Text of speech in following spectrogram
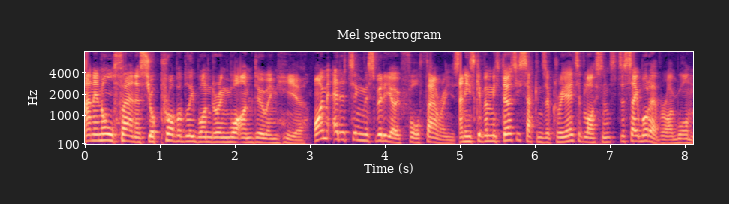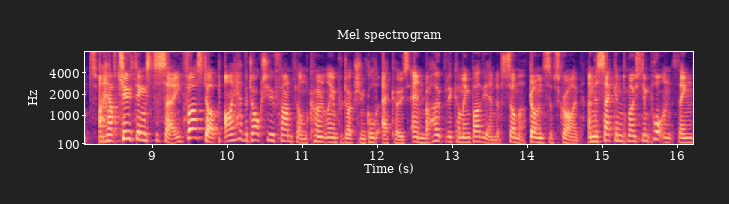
And in all fairness, you're probably wondering what I'm doing here. I'm editing this video for Tharries, and he's given me 30 seconds of creative license to say whatever I want. I have two things to say. First up, I have a Doctor Who fan film currently in production called Echoes End, but hopefully coming by the end of summer. Go and subscribe. And the second most important thing,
